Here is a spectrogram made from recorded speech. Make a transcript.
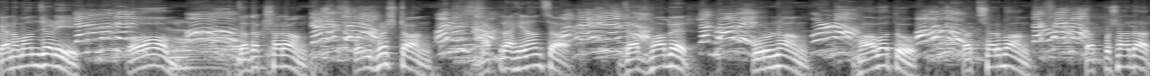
জ্ঞানমঞ্জরি ওম যদক্ষরং পরিভ্রষ্টং যদ্ভবেৎ তদ্ভাবে পূর্ণং ভবতু তৎসর্বং তৎপ্রসাদাৎ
